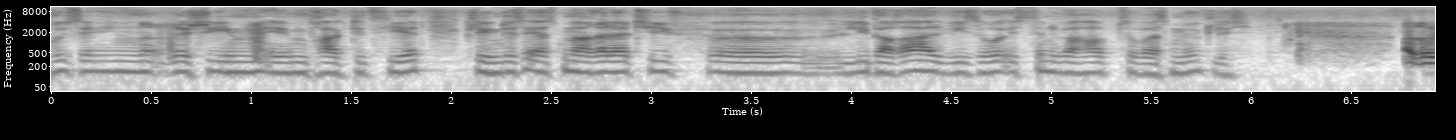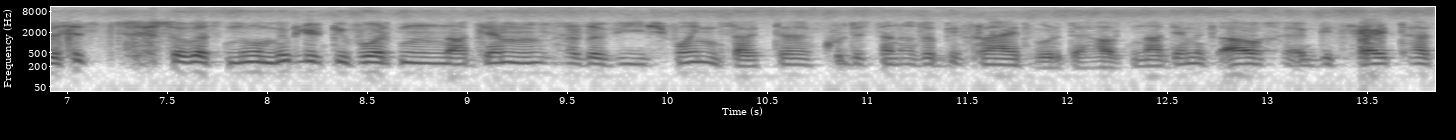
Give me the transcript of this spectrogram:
Hussein-Regime eben praktiziert, klingt es erstmal relativ äh, liberal. Wieso ist denn überhaupt sowas möglich? Also es ist sowas nur möglich geworden, nachdem, also wie ich vorhin sagte, Kurdistan also befreit wurde halt. Nachdem es auch äh, gezeigt hat,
